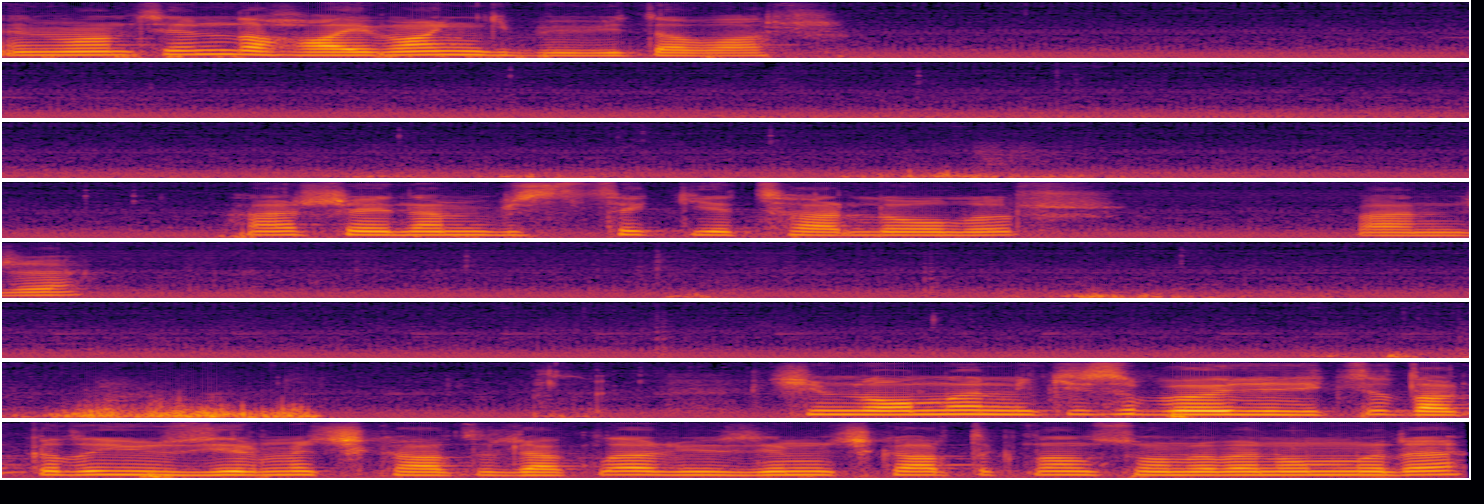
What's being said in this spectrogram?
Envanterimde hayvan gibi vida var. Her şeyden bir stek yeterli olur bence. Şimdi onların ikisi böylelikle dakikada 120 çıkartacaklar. 120 çıkarttıktan sonra ben onları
